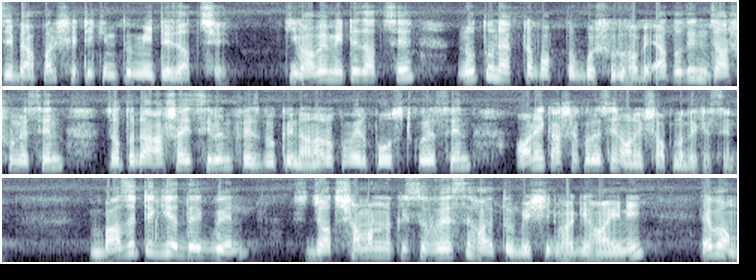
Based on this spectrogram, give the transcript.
যে ব্যাপার সেটি কিন্তু মিটে যাচ্ছে। কীভাবে মিটে যাচ্ছে? নতুন একটা বক্তব্য শুরু হবে। এতদিন যা শুনেছেন, যতটা আশায় ছিলেন ফেসবুকে নানা রকমের পোস্ট করেছেন, অনেক আশা করেছেন, অনেক স্বপ্ন দেখেছেন। বাজেটে গিয়ে দেখবেন যত সামান্য কিছু হয়েছে হয়তো বেশিরভাগই হয়নি এবং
